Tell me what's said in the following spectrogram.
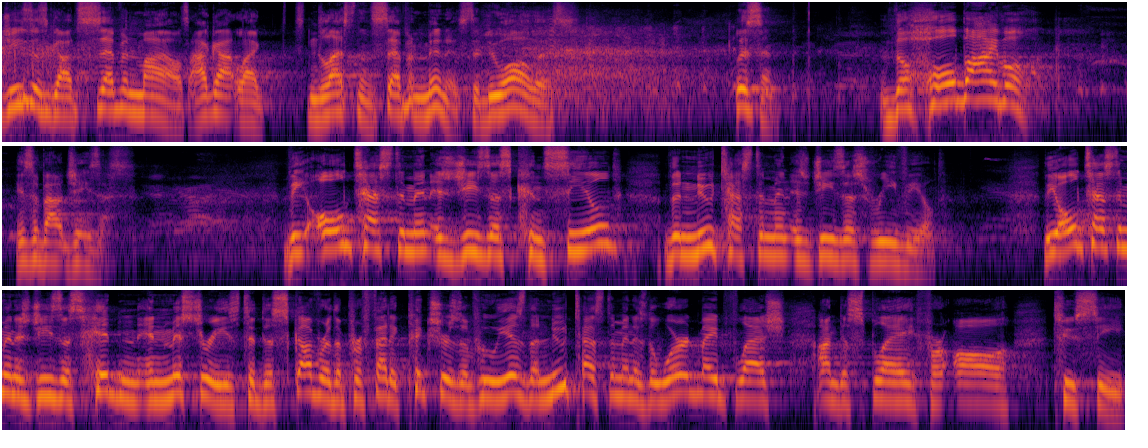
Jesus got seven miles. I got like less than seven minutes to do all this. Listen, the whole Bible is about Jesus. The Old Testament is Jesus concealed, the New Testament is Jesus revealed. The Old Testament is Jesus hidden in mysteries to discover the prophetic pictures of who he is. The New Testament is the Word made flesh on display for all to see.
